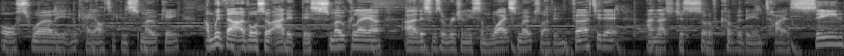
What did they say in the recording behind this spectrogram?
all swirly and chaotic and smoky. And with that, I've also added this smoke layer. Uh, this was originally some white smoke, so I've inverted it, and that's just sort of cover the entire scene.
